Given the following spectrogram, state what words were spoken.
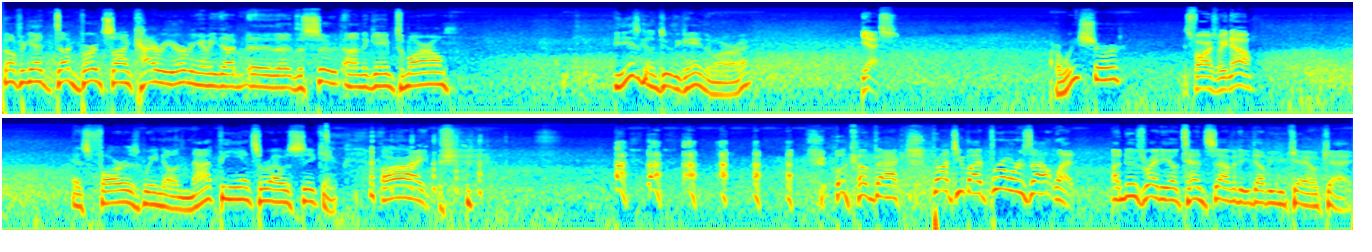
Don't forget Doug Birdsong, Kyrie Irving. I mean, uh, the, the suit on the game tomorrow. He is going to do the game tomorrow, right? Yes. Are we sure? As far as we know. As far as we know. Not the answer I was seeking. All right. we'll come back. Brought to you by Brewers Outlet on News Radio 1070 WKOK.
